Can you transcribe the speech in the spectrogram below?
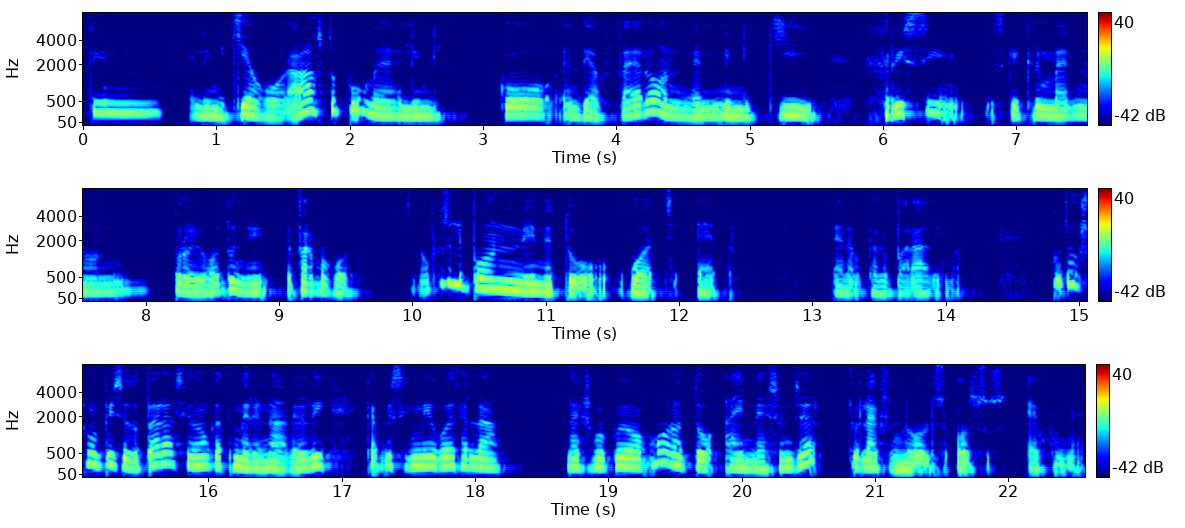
την ελληνική αγορά, ας το πούμε, ελληνικό ενδιαφέρον, ελληνική χρήση συγκεκριμένων προϊόντων ή εφαρμογών. Όπως λοιπόν είναι το WhatsApp, ένα καλό παράδειγμα που το χρησιμοποιήσω εδώ πέρα σχεδόν καθημερινά. Δηλαδή, κάποια στιγμή εγώ ήθελα να χρησιμοποιώ μόνο το iMessenger, τουλάχιστον με όλους όσους έχουν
